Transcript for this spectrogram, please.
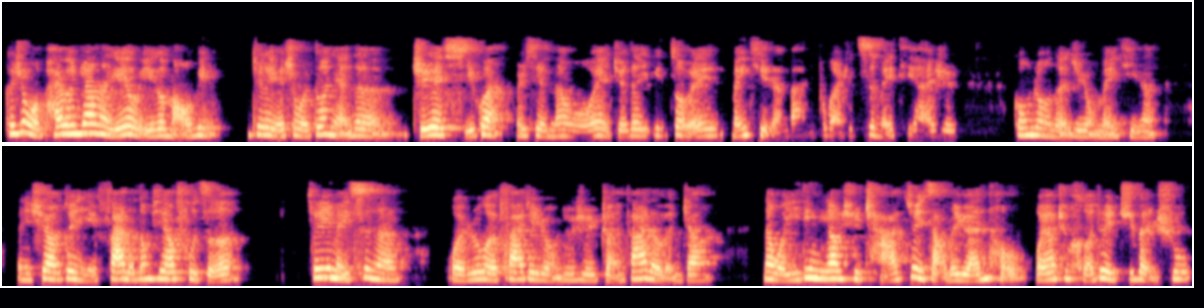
可是我排文章呢也有一个毛病，这个也是我多年的职业习惯，而且呢，我也觉得一作为媒体人吧，你不管是自媒体还是公众的这种媒体呢，你需要对你发的东西要负责。所以每次呢，我如果发这种就是转发的文章，那我一定要去查最早的源头，我要去核对纸本书。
